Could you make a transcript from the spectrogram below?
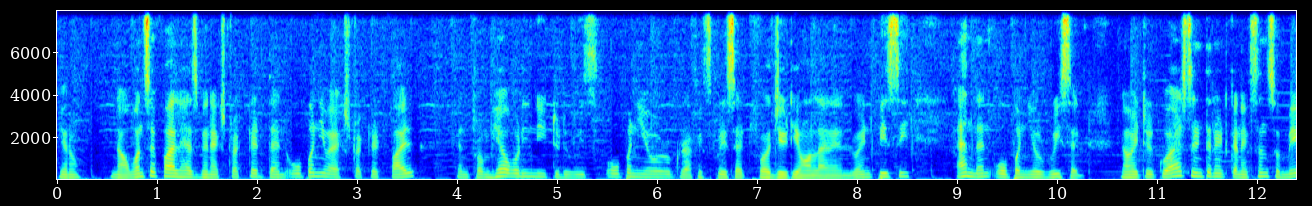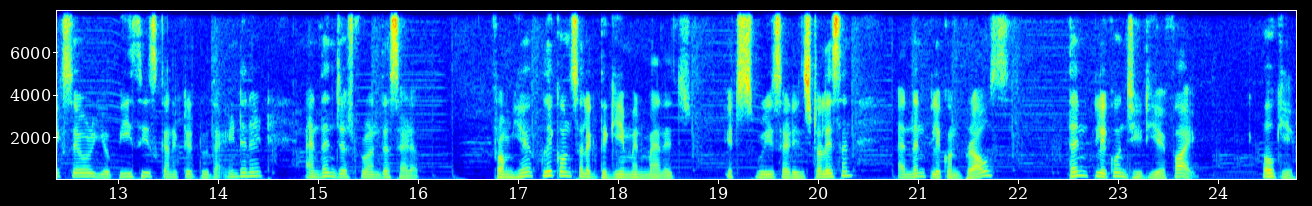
you know. Now once a file has been extracted then open your extracted file and from here what you need to do is open your graphics preset for GTA Online and Win PC and then open your ReShade. Now it requires internet connection so make sure your PC is connected to the internet and then just run the setup. From here click on select the game and manage its ReShade installation and then click on browse then click on GTA 5 okay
